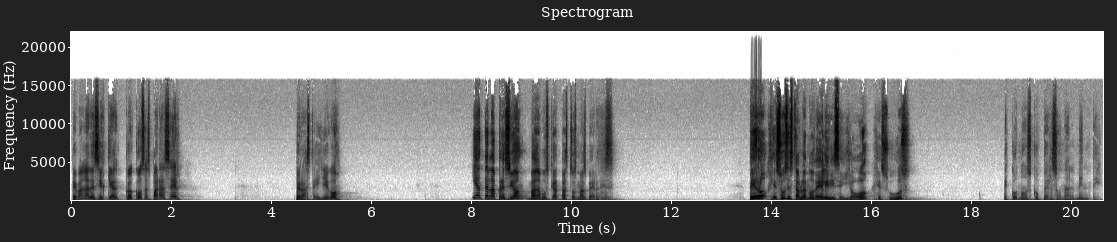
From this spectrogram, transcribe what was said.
te van a decir que cosas para hacer. Pero hasta ahí llegó. Y ante la presión van a buscar pastos más verdes. Pero Jesús está hablando de él y dice, yo, Jesús, te conozco personalmente.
